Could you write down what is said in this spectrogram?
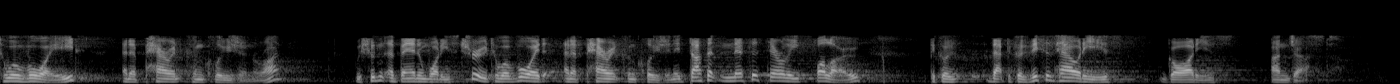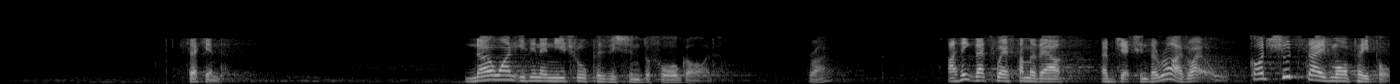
to avoid an apparent conclusion, right? We shouldn't abandon what is true to avoid an apparent conclusion. It doesn't necessarily follow because, that because this is how it is, God is unjust. Second, no one is in a neutral position before God, right? I think that's where some of our objections arise, right? God should save more people.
